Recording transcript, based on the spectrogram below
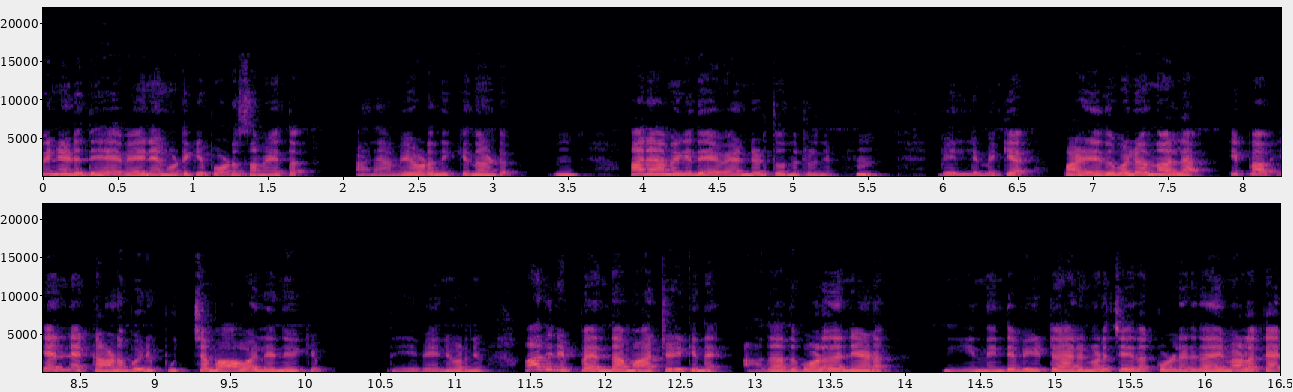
പിന്നീട് ദേവേനെ അങ്ങോട്ടേക്ക് പോണ സമയത്ത് അനാമയോടെ നിൽക്കുന്നുണ്ട് ഉം. അനാമയ്ക്ക് ദേവേന്റെ അടുത്ത് വന്നിട്ട് പറഞ്ഞു വെല്ലുമ്മയ്ക്ക് പഴയതുപോലെ ഒന്നുമല്ല. ഇപ്പൊ എന്നെ കാണുമ്പോൾ ഒരു പുച്ഛഭാവം അല്ലേന്ന് ചോദിക്കും. ദേവേനി പറഞ്ഞു അതിനിപ്പോ എന്താ മാറ്റിരിക്കുന്നേ? അത് അതുപോലെ തന്നെയാണ്. നീ നിന്റെ വീട്ടുകാരും കൂടെ ചെയ്ത കൊള്ളരുതായ്മകളൊക്കെ.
